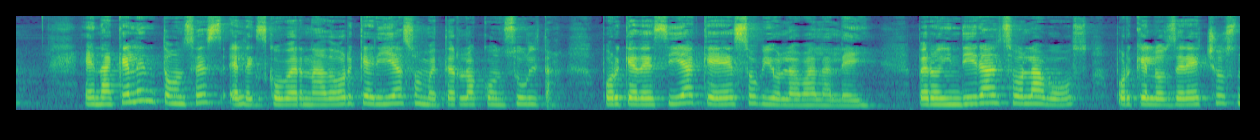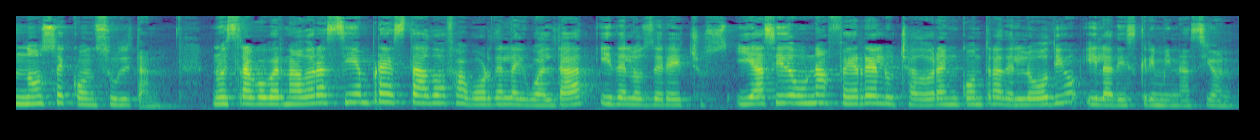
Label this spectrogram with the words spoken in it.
En aquel entonces el exgobernador quería someterlo a consulta porque decía que eso violaba la ley, pero Indira alzó la voz porque los derechos no se consultan. Nuestra gobernadora siempre ha estado a favor de la igualdad y de los derechos y ha sido una férrea luchadora en contra del odio y la discriminación.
